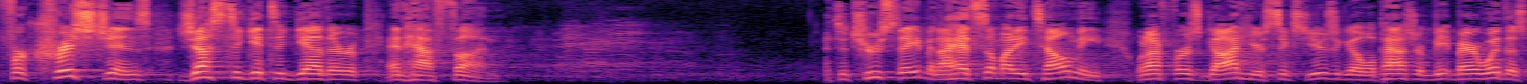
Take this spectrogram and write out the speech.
for Christians just to get together and have fun. It's a true statement. I had somebody tell me when I first got here six years ago, well, Pastor, bear with us.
